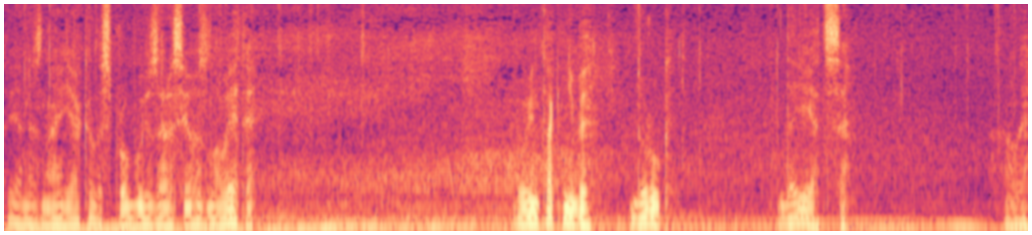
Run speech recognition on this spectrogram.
То я не знаю як, але спробую зараз його зловити. Бо він так ніби до рук дається. Але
